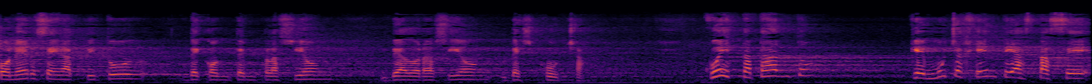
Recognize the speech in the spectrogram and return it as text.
ponerse en actitud de contemplación, de adoración, de escucha. Cuesta tanto que mucha gente hasta se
